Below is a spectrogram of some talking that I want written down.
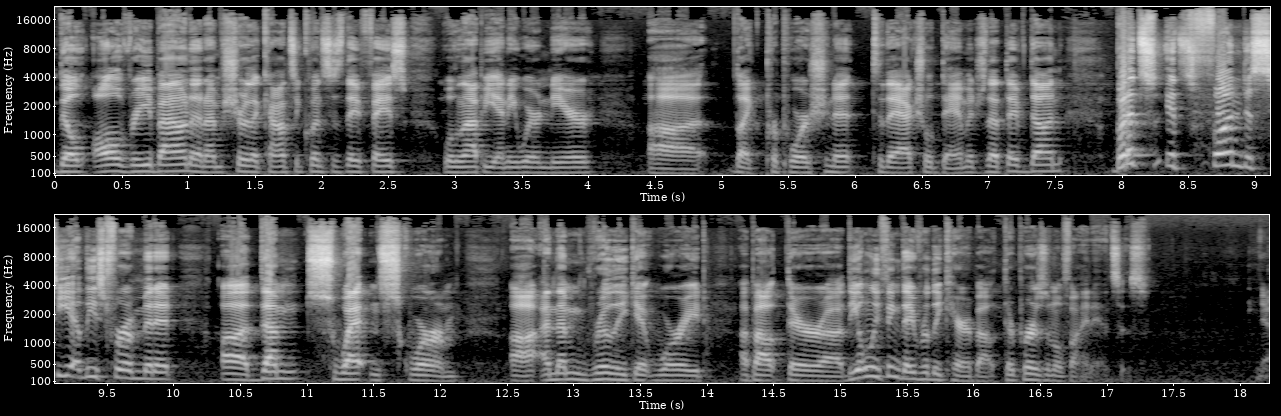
they'll all rebound, and I'm sure the consequences they face will not be anywhere near uh, like proportionate to the actual damage that they've done. But it's it's fun to see at least for a minute uh, them sweat and squirm, uh, and then really get worried about their uh, the only thing they really care about their personal finances. Yeah.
